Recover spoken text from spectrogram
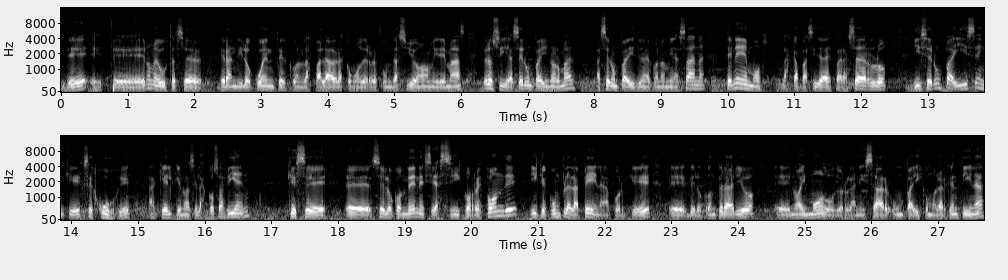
de, este, no me gusta ser grandilocuente con las palabras como de refundación y demás, pero sí, hacer un país normal, hacer un país de una economía sana, tenemos las capacidades para hacerlo y ser un país en que se juzgue aquel que no hace las cosas bien, que se, eh, se, lo condene si así corresponde y que cumpla la pena, porque eh, de lo contrario eh, no hay modo de organizar un país como la Argentina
